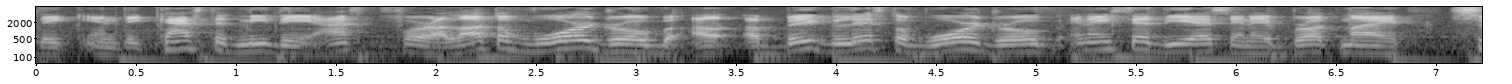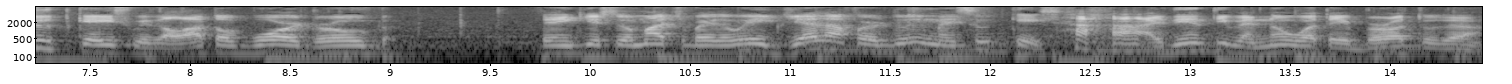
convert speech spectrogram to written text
they and they casted me they asked for a lot of wardrobe a, a big list of wardrobe and i said yes and i brought my suitcase with a lot of wardrobe Thank you so much, by the way, Jella, for doing my suitcase. I didn't even know what I brought to the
